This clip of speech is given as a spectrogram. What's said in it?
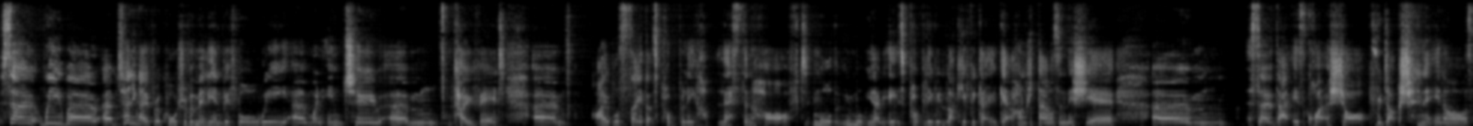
So we were um, turning over a quarter of a million before we um, went into um, COVID. Um, I will say that's probably less than halved. More than more, you know, it's probably we're lucky if we get get hundred thousand this year. Um, so that is quite a sharp reduction in ours.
